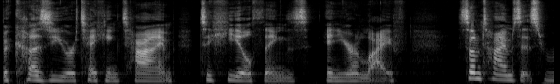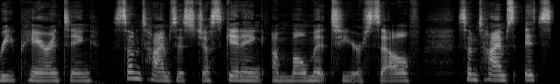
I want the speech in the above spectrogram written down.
because you are taking time to heal things in your life. Sometimes it's reparenting. Sometimes it's just getting a moment to yourself. Sometimes it's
